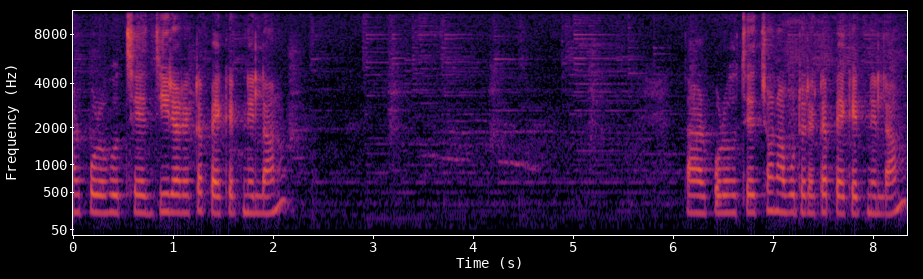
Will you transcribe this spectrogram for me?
তারপরে হচ্ছে জিরার একটা প্যাকেট নিলাম। তারপরে হচ্ছে চনা বুটের একটা প্যাকেট নিলাম।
